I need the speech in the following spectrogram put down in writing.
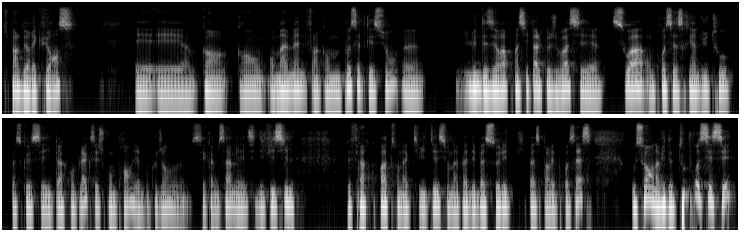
tu parles de récurrence. Et, quand, on m'amène, quand on me pose cette question, l'une des erreurs principales que je vois, c'est soit on ne processe rien du tout parce que c'est hyper complexe et je comprends, il y a beaucoup de gens, c'est comme ça, mais c'est difficile de faire croître son activité si on n'a pas des bases solides qui passent par les process, ou soit on a envie de tout processer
